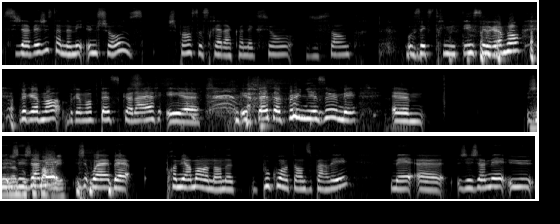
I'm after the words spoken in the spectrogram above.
si j'avais juste à nommer une chose, je pense que ce serait la connexion du centre aux extrémités. C'est vraiment, vraiment, vraiment peut-être scolaire et, euh, et peut-être un peu niaiseux, mais euh, j'ai jamais. Ouais, ben, premièrement, on en a beaucoup entendu parler, mais euh, j'ai jamais eu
